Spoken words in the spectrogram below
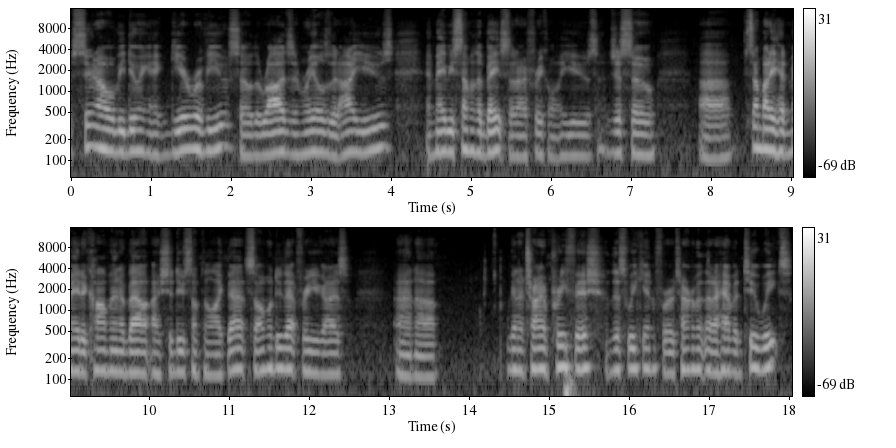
soon I will be doing a gear review. So the rods and reels that I use, and maybe some of the baits that I frequently use, just so. Uh, somebody had made a comment about I should do something like that, so I'm gonna do that for you guys, and uh, I'm gonna try and pre-fish this weekend for a tournament that I have in two weeks.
